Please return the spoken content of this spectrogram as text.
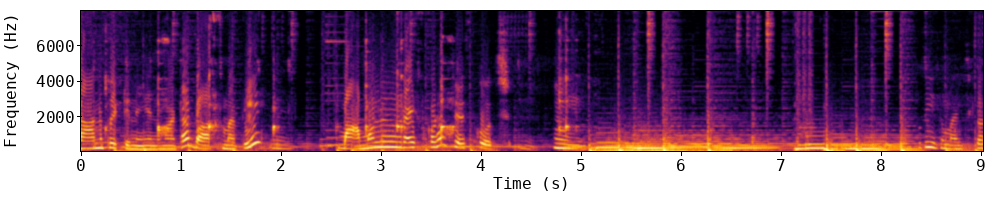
నానబెట్టినాయి అనమాట బాస్మతి మామూలు రైస్ కూడా చేసుకోవచ్చు. ఇప్పుడు ఇది మంచిగా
